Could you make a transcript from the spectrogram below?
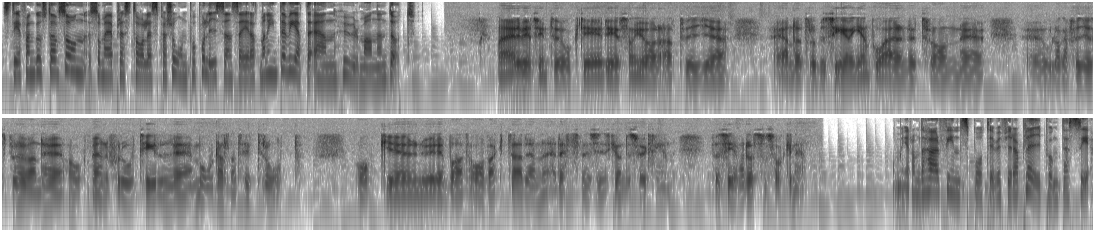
Stefan Gustafsson, som är presstalesperson på polisen, säger att man inte vet än hur mannen dött. Nej, det vet vi inte och det är det som gör att vi eh, ändrat rubriceringen på ärendet från eh, Eh, olaga frihetsberövande och människorov till eh, mord alternativt dråp. Och eh, nu är det bara att avvakta den rättsmedicinska undersökningen för att se vad dödsorsaken är. Och mer om det här finns på tv4play.se.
